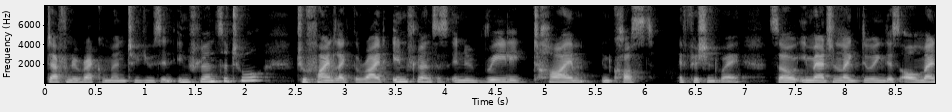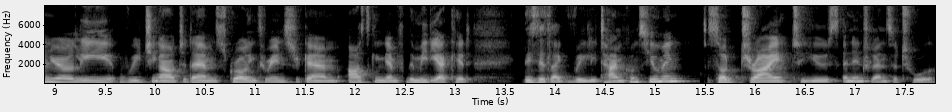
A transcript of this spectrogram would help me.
definitely recommend to use an influencer tool to find like the right influencers in a really time and cost efficient way. So imagine like doing this all manually, reaching out to them, scrolling through Instagram, asking them for the media kit. This is like really time consuming. So try to use an influencer tool.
